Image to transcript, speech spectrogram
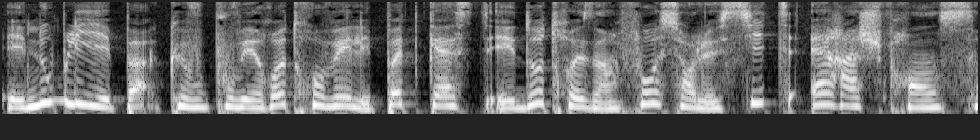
et n'oubliez pas que vous pouvez retrouver les podcasts et d'autres infos sur le site RH France.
